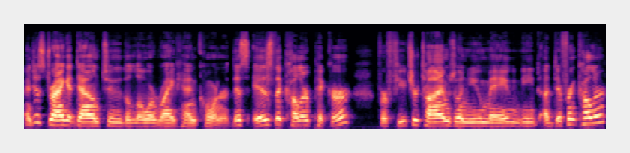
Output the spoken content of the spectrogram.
and just drag it down to the lower right hand corner. This is the color picker for future times when you may need a different color,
